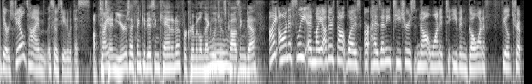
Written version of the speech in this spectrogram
there's jail time associated with this. Up to right? 10 years, I think it is in Canada for criminal negligence causing death. I honestly, and my other thought was, are, has any teachers not wanted to even go on a field trip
